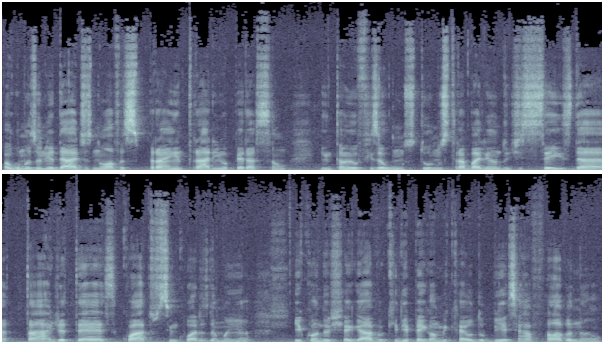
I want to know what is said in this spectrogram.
algumas unidades novas para entrar em operação. Então eu fiz alguns turnos trabalhando de 6 da tarde até 4, 5 horas da manhã. E quando eu chegava, eu queria pegar o Mikael do berço e a Rafa falava: Não,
